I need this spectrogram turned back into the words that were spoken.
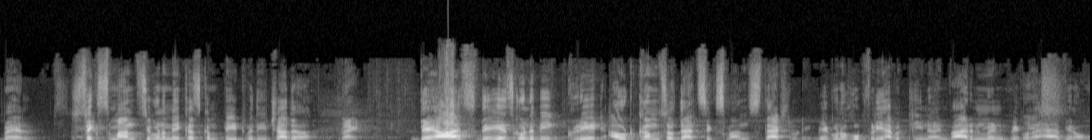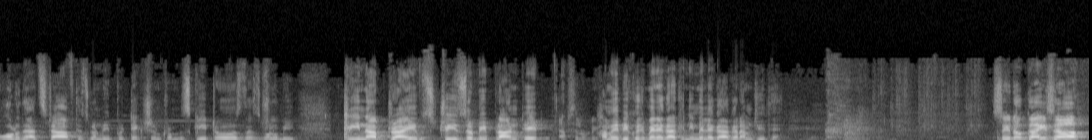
well. Six months, you're going to make us compete with each other. Right. There, are, there is going to be great outcomes of that six months. That Absolutely. we're going to hopefully have a cleaner environment. We're going to Yes. have, you know, all of that stuff. There's going to be protection from mosquitoes. There's going to be clean up drives. Trees will be planted. Absolutely. हमें भी कुछ मिलेगा कि नहीं मिलेगा अगर हम जीते So, you know, guys, uh,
